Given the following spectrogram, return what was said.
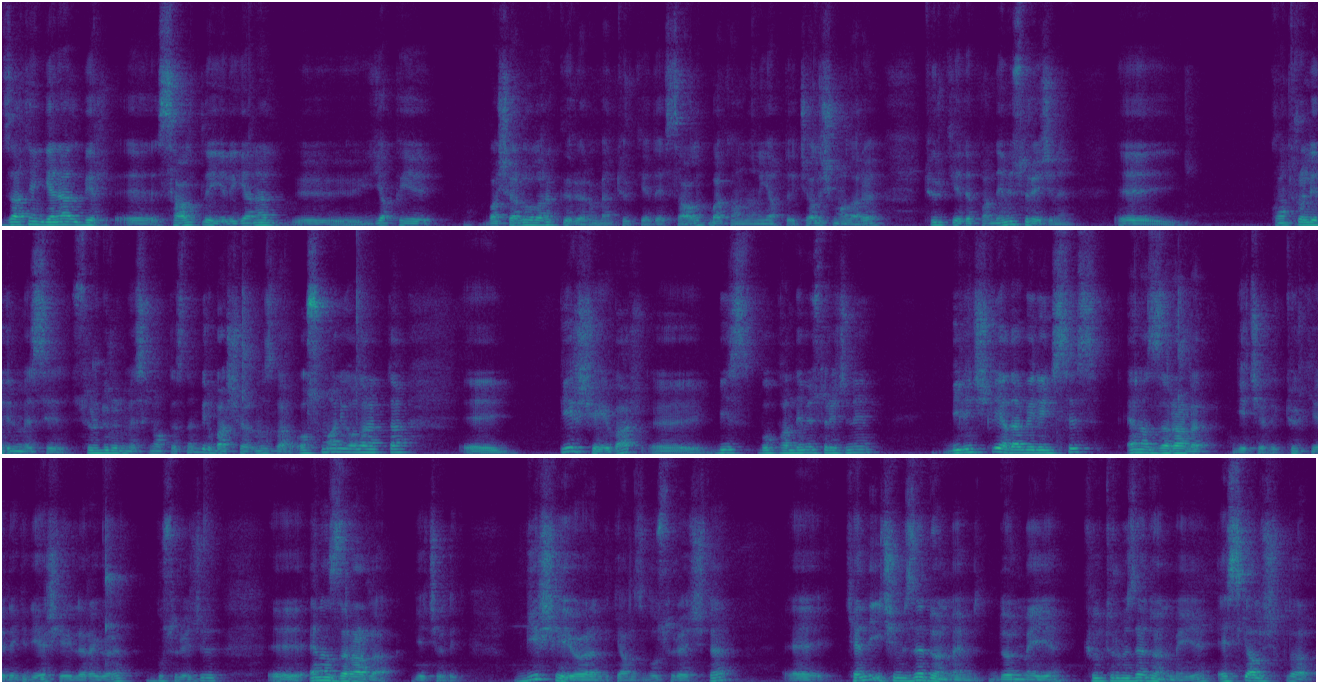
Zaten genel bir e, sağlıkla ilgili genel e, yapıyı başarılı olarak görüyorum ben Türkiye'de. Sağlık Bakanlığı'nın yaptığı çalışmaları, Türkiye'de pandemi sürecinin e, kontrol edilmesi, sürdürülmesi noktasında bir başarımız var. Osmaniye olarak da e, bir şey var. E, biz bu pandemi sürecini bilinçli ya da bilinçsiz en az zararla geçirdik. Türkiye'deki diğer şehirlere göre bu süreci e, en az zararla geçirdik. Bir şeyi öğrendik yalnız bu süreçte. E, kendi içimize dönmemiz, dönmeyi, kültürümüze dönmeyi, eski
